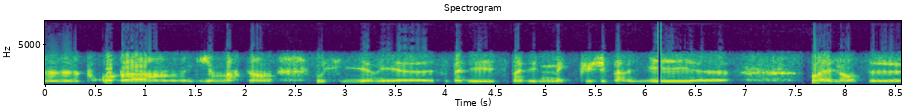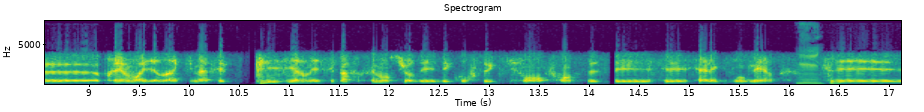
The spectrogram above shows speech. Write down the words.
Euh, pourquoi pas un Guillaume Martin aussi, mais euh, c'est pas des c'est pas des mecs que j'ai parié. Euh, ouais, non. Après, moi, il y en a un qui m'a fait plaisir, mais c'est pas forcément sur des, des, courses qui sont en France. C'est Alex Zingler. Hein. Hmm. C'est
